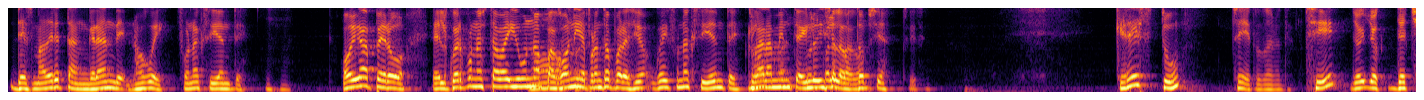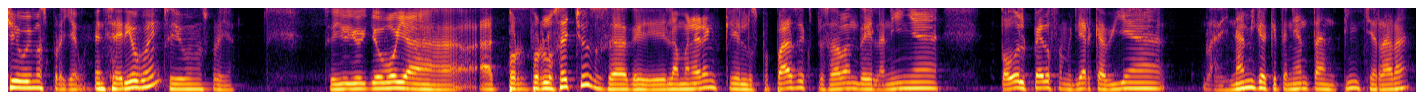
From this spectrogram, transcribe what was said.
desmadre tan grande? No, güey, fue un accidente. Oiga, pero el cuerpo no estaba ahí, un No, apagón y de pronto apareció. Güey, fue un accidente. Claramente, ahí fue- lo dice la apagón. autopsia. Sí, sí. ¿Crees tú? Sí, totalmente. ¿Sí? Yo, yo, de hecho, yo voy más por allá, güey. ¿En serio, güey? Sí, yo voy más por allá. Sí, yo, yo, yo voy a, a- por, por los hechos, o sea, de la manera en que los papás se expresaban de la niña, todo el pedo familiar que había, la dinámica que tenían tan pinche rara,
